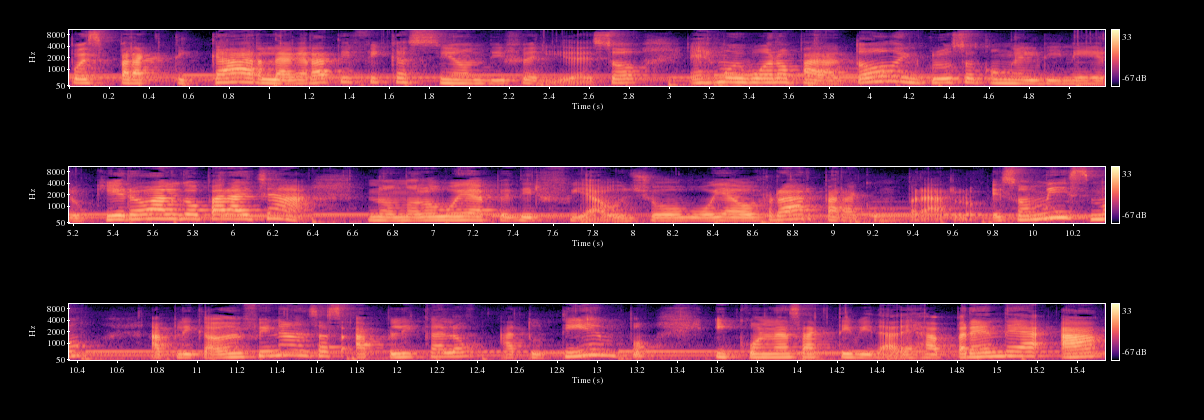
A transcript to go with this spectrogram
pues practicar la gratificación diferida. Eso es muy bueno para todo, incluso con el dinero. Quiero algo para allá, no, no lo voy a pedir fiado, yo voy a ahorrar para comprarlo. Eso mismo aplicado en finanzas, aplícalo a tu tiempo y con las actividades. Aprende a,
